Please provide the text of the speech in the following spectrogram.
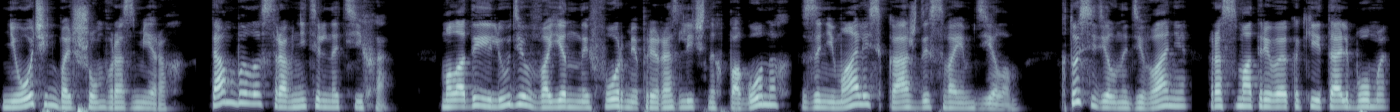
не очень большом в размерах. Там было сравнительно тихо. Молодые люди в военной форме при различных погонах занимались каждый своим делом. Кто сидел на диване, рассматривая какие-то альбомы,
